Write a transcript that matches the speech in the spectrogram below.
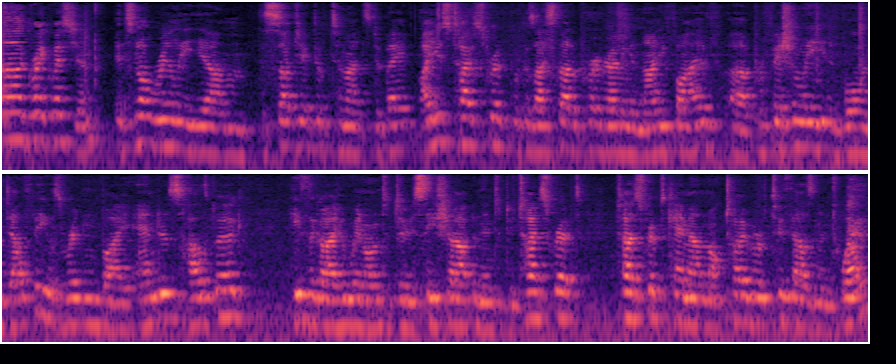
Uh, great question. It's not really um, the subject of tonight's debate. I use TypeScript because I started programming in 95 uh, professionally in and Delphi. It was written by Anders Hejlsberg. He's the guy who went on to do C Sharp and then to do TypeScript. TypeScript came out in October of 2012,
